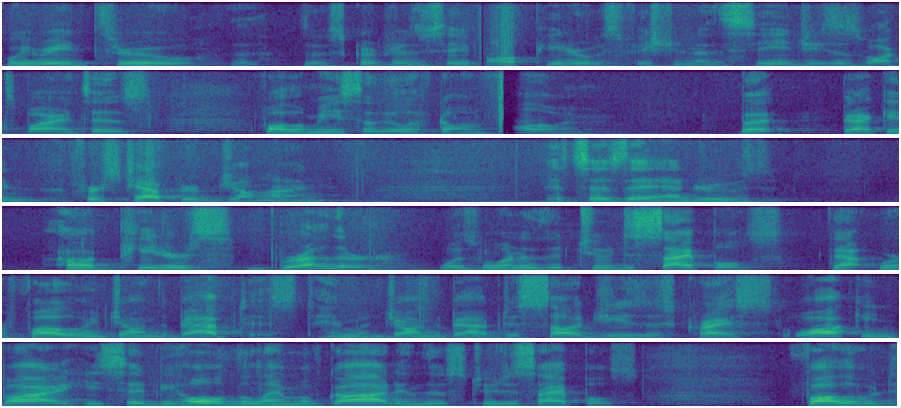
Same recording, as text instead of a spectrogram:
We read through the, the scriptures and see, well, Peter was fishing in the sea. Jesus walks by and says, Follow me. So they left all and follow him. But back in the first chapter of John, it says that Andrew, uh, Peter's brother, was one of the two disciples that were following John the Baptist. And when John the Baptist saw Jesus Christ walking by, he said, Behold, the Lamb of God. And those two disciples followed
